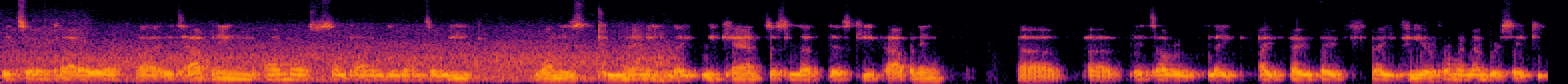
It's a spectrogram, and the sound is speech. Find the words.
it's sort of caught our uh, it's happening almost sometimes once a week. One is too many. Like we can't just let this keep happening. Uh, uh, it's our like I, I, I, I fear for my members' safety.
